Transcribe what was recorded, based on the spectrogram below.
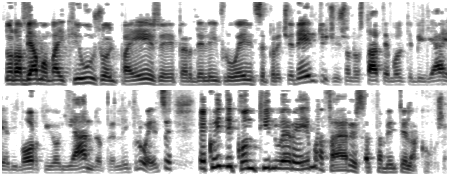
non abbiamo mai chiuso il paese per delle influenze precedenti, ci sono state molte migliaia di morti ogni anno per le influenze e quindi continueremo a fare esattamente la cosa.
